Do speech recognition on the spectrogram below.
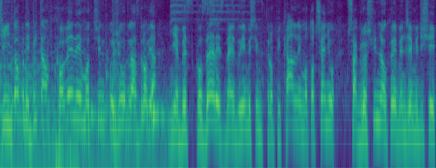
Dzień dobry, witam w kolejnym odcinku Ziół dla Zdrowia. Nie bez kozery znajdujemy się w tropikalnym otoczeniu. Wszak roślina, o której będziemy dzisiaj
